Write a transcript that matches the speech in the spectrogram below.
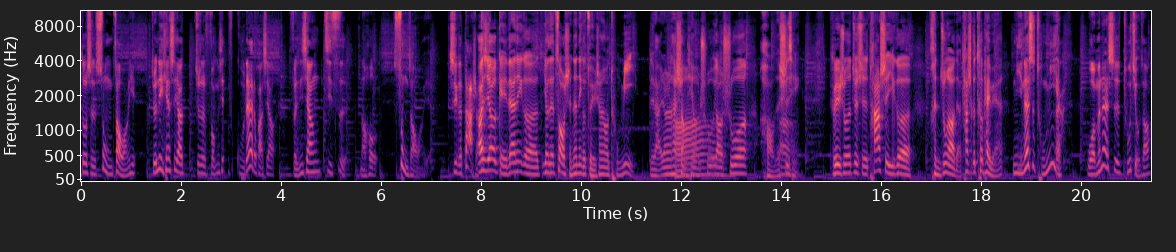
都是送灶王爷，就那天是要就是焚香，古代的话是要焚香祭祀，然后送灶王爷，是一个大事。而且要给在那个要在灶神的那个嘴上要涂蜜，对吧？要让他上天要出、哦要说好的事情，所以说就是他是一个很重要的，他是个特派员你那是图蜜啊，我们那是图酒糟，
